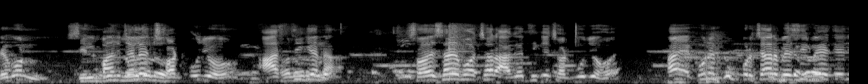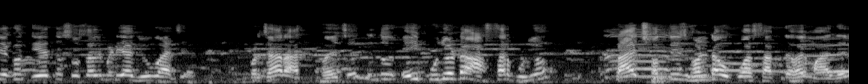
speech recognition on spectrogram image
দেখুন, শিল্পাঞ্চলে ছট পুজো আজ থেকে না। ছয় ছয় বছর আগে থেকে ছট পুজো হয়। হ্যাঁ এখন একটু প্রচার বেশি পেয়েছে যখন যেহেতু সোশ্যাল মিডিয়া যুগ আছে, প্রচার হয়েছে, কিন্তু এই পুজোটা আস্থার পুজো। প্রায় ছত্রিশ ঘণ্টা উপবাস থাকতে হয় মায়েদের।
